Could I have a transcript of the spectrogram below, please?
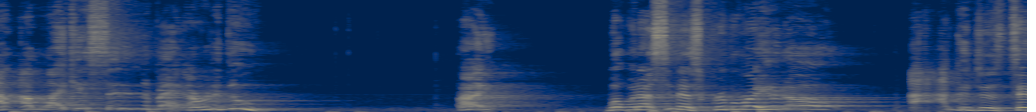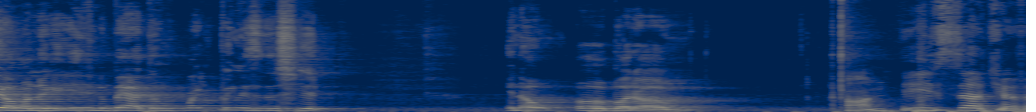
I, I- like it sitting in the back. I really do. Right. But when I see that scribble right here, though, I, I could just tell my nigga in the bathroom, right fingers and this shit. You know, uh, but um, On? He's such a.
